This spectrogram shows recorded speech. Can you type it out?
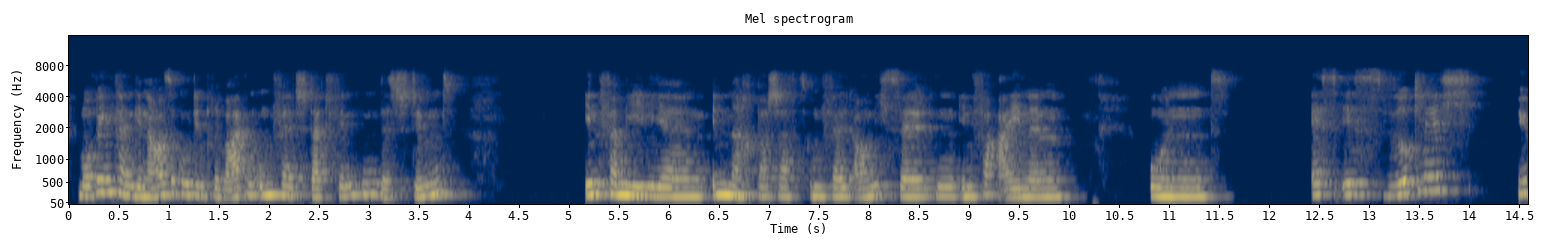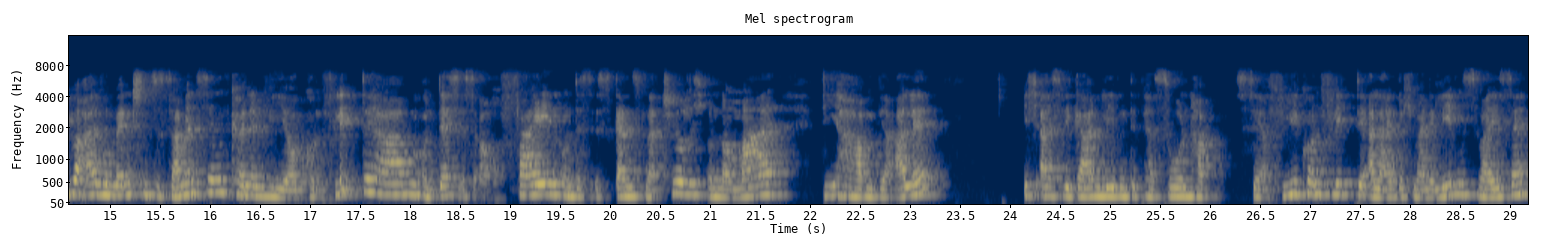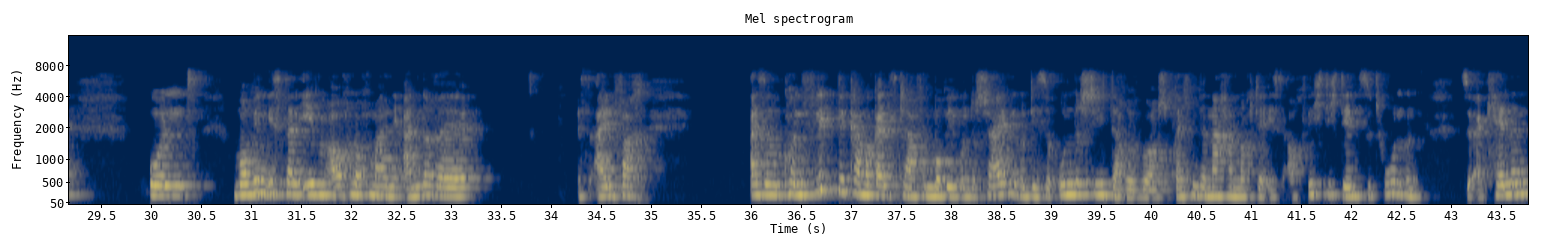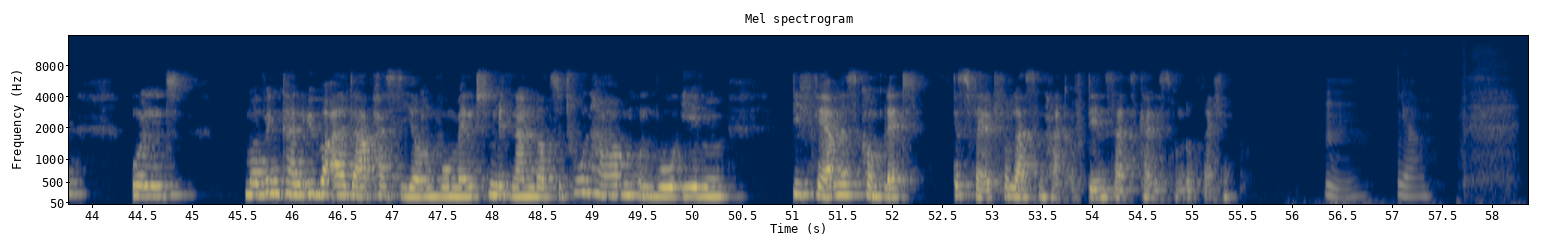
Mobbing kann genauso gut im privaten Umfeld stattfinden, das stimmt. In Familien, im Nachbarschaftsumfeld auch nicht selten, in Vereinen. Und es ist wirklich überall, wo Menschen zusammen sind, können wir Konflikte haben und das ist auch fein und das ist ganz natürlich und normal. Die haben wir alle. Ich als vegan lebende Person habe sehr viel Konflikte, allein durch meine Lebensweise. Und Mobbing ist dann eben auch nochmal eine andere, ist einfach also Konflikte kann man ganz klar vom Mobbing unterscheiden und dieser Unterschied, darüber sprechen wir nachher noch, der ist auch wichtig, den zu tun und zu erkennen. Und Mobbing kann überall da passieren, wo Menschen miteinander zu tun haben und wo eben die Fairness komplett das Feld verlassen hat. Auf den Satz kann ich es runterbrechen. Hm, ja.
